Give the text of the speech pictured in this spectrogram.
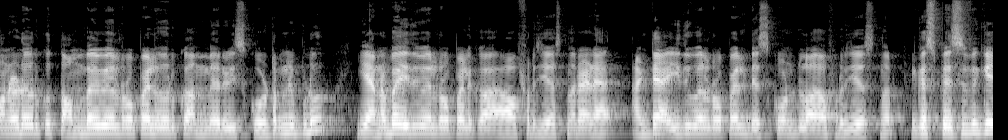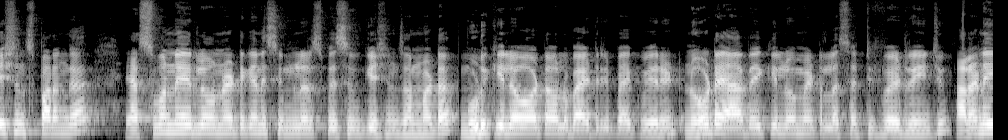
మొన్నటి వరకు తొంభై వేల రూపాయల వరకు అమ్మారు ఈ స్కూటర్ని ఇప్పుడు ఎనభై ఐదు వేల రూపాయలకి ఆఫర్ చేస్తున్నారు. అండ్ అంటే ఐదు వేల రూపాయలు డిస్కౌంట్లో ఆఫర్ చేస్తున్నారు. ఇక స్పెసిఫికేషన్స్ పరంగా ఎస్ వన్ ఎయిర్లో ఉన్నట్టుగానే సిమిలర్ స్పెసిఫికేషన్స్ అన్నమాట. మూడు కిలో వాట్ బ్యాటరీ ప్యాక్ వేరియంట్ నూట యాభై కిలోమీటర్ల సర్టిఫైడ్ రేంజ్ అలానే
